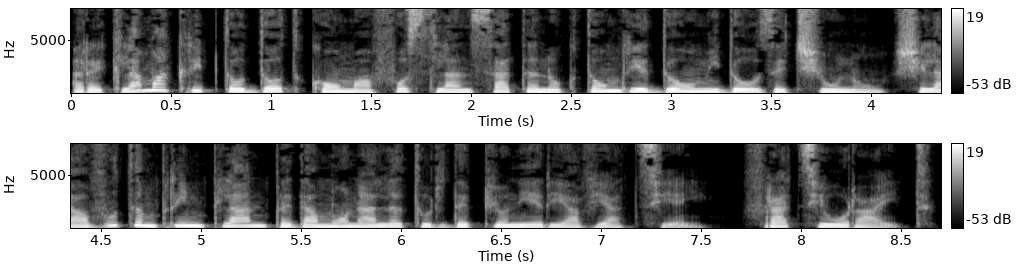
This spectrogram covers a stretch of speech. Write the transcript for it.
Reclama Crypto.com a fost lansată în octombrie 2021 și l-a avut în prim plan pe Damon alături de pionierii aviației, frații Wright,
